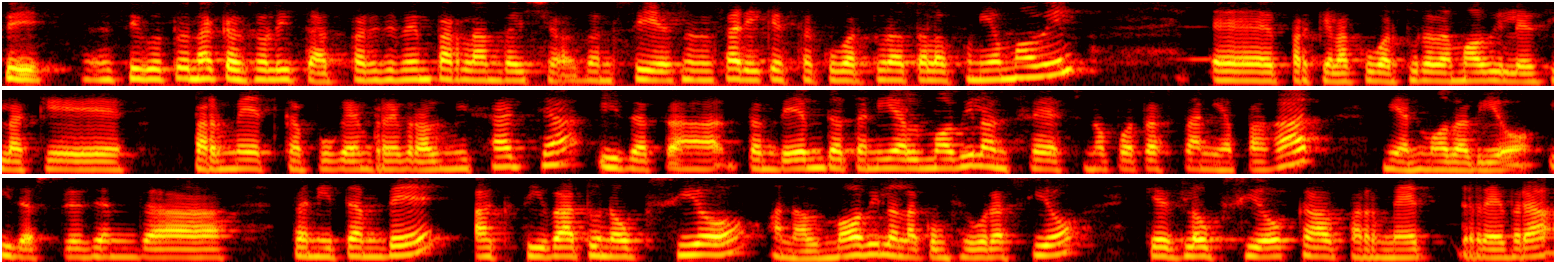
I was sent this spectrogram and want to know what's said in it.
sí, ha sigut una casualitat, precisament parlant d'això. Doncs sí, és necessari aquesta cobertura de telefonia mòbil, eh, perquè la cobertura de mòbil és la que permet que puguem rebre el missatge i de, també hem de tenir el mòbil encès, no pot estar ni apagat ni en mode avió. I després hem de tenir també activat una opció en el mòbil, en la configuració, que és l'opció que permet rebre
